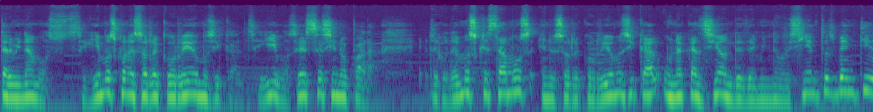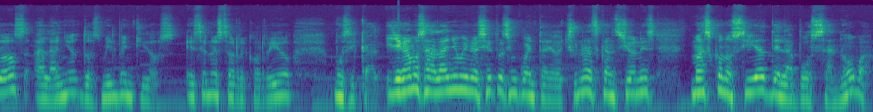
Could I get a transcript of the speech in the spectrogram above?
terminamos, seguimos con nuestro recorrido musical, seguimos, este si no para. Recordemos que estamos en nuestro recorrido musical, una canción desde 1922 al año 2022. Ese es nuestro recorrido musical. Y llegamos al año 1958, una de las canciones más conocidas de la bossa nova.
